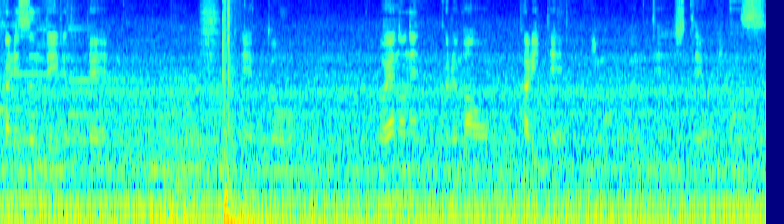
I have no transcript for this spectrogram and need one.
実家に住んでいるので、えっと、親のね車を借りて今運転しております。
